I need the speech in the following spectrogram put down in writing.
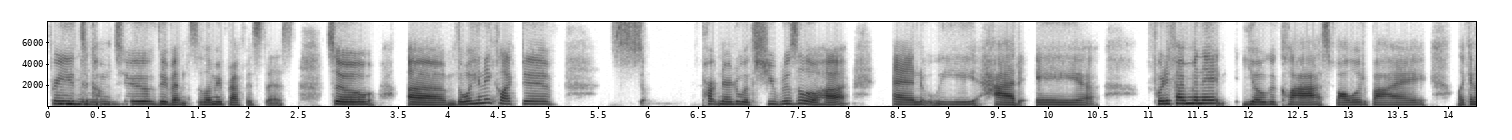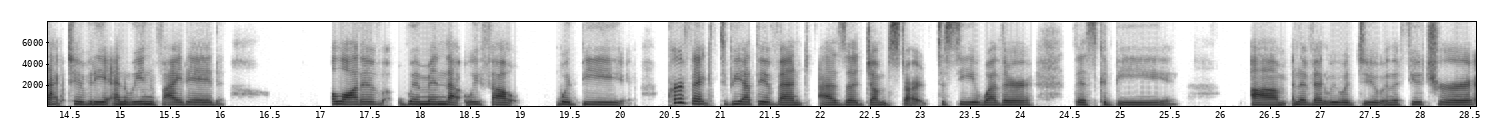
For you mm-hmm. to come mm-hmm. to the event. So let me preface this. So um, the Wahine Collective partnered with She Brews Aloha, and we had a 45 minute yoga class followed by like an activity, and we invited a lot of women that we felt would be perfect to be at the event as a jumpstart to see whether this could be um, an event we would do in the future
